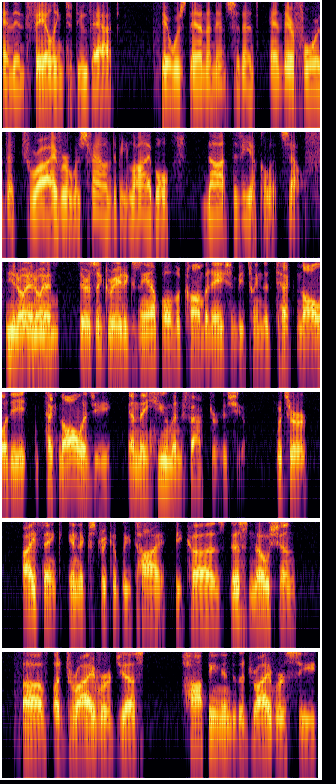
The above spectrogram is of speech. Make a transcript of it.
And then failing to do that, there was then an incident, and therefore the driver was found to be liable, not the vehicle itself. You know, and, and there's a great example of a combination between the technology technology and the human factor issue, which are, I think, inextricably tied because this notion of a driver just hopping into the driver's seat,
